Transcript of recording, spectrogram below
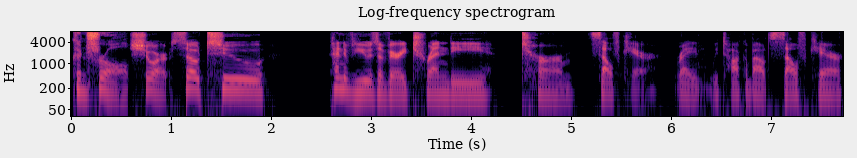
control? Sure. So to kind of use a very trendy term, self-care, right? We talk about self-care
